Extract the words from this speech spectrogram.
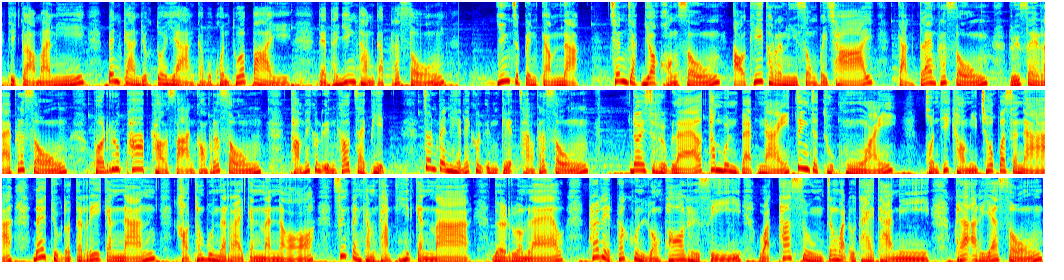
ที่กล่าวมานี้เป็นการยกตัวอย่างกับบุคคลทั่วไป แต่ถ้ายิ่งทำกับพระสงฆ์ยิ่งจะเป็นกรรมหนัก เช่นยักยอกของสงฆ์เอาที่ธรณีสงฆ์ไปใช้กันแกล้งพระสงฆ์หรือใส่ร้ายพระสงฆ์โพสรูปภาพข่าวสารของพระสงฆ์ทำให้คนอื่นเข้าใจผิด จนเป็นเหตุให้คนอื่นเกลียดชังพระสงฆ์ โดยสรุปแล้วทำบุญแบบไหนจึงจะถูกหวย คนที่เขามีโชควาสนาได้ถูกลอตเตอรี่กันนั้น เขาทำบุญอะไรกันมาหนอ ซึ่งเป็นคำถามที่ฮิตกันมาก โดยรวมแล้ว พระเดชพระคุณหลวงพ่อฤาษีวัดท่าสุงจังหวัดอุทัยธานี พระอริยสงฆ์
